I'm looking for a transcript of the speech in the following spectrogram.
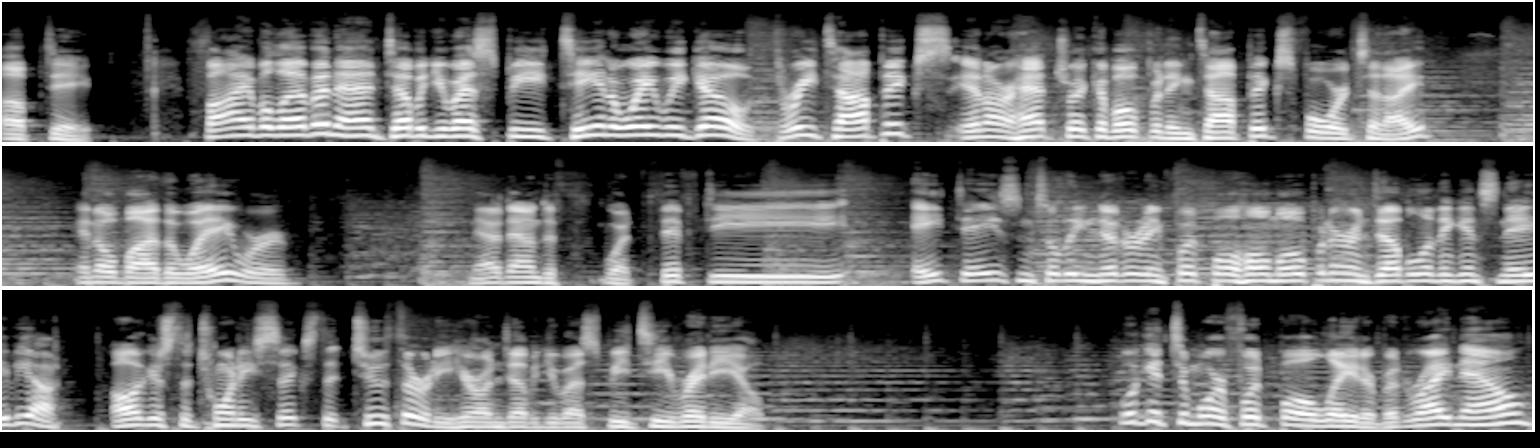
update. 511 at WSBT, and away we go. Three topics in our hat trick of opening topics for tonight. And oh, by the way, we're now down to what, 58 days until the Notre Dame football home opener in Dublin against Navy, August the 26th at 2:30 here on WSBT Radio. We'll get to more football later, but right now,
